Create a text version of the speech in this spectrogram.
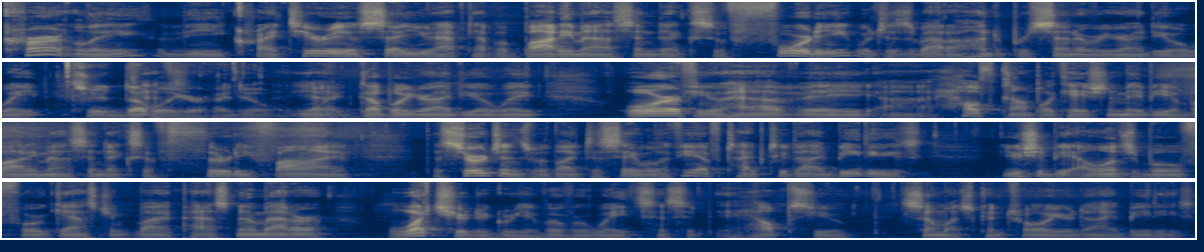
currently, the criteria say you have to have a body mass index of 40, which is about 100% over your ideal weight. So you double your ideal yeah, weight. double your ideal weight. Or if you have a uh, health complication, maybe a body mass index of 35, the surgeons would like to say, well, if you have type 2 diabetes, you should be eligible for gastric bypass no matter what your degree of overweight, since it, helps you so much control your diabetes.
